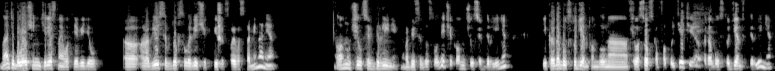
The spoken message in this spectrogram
знаете, было очень интересное, вот я видел, э, Равьёйсев Дов Соловейчик пишет свои воспоминания. Он учился в Берлине, Равьёйсев Дов Соловейчик, он учился в Берлине. И когда был студент, он был на философском факультете, когда был студент в Берлине,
